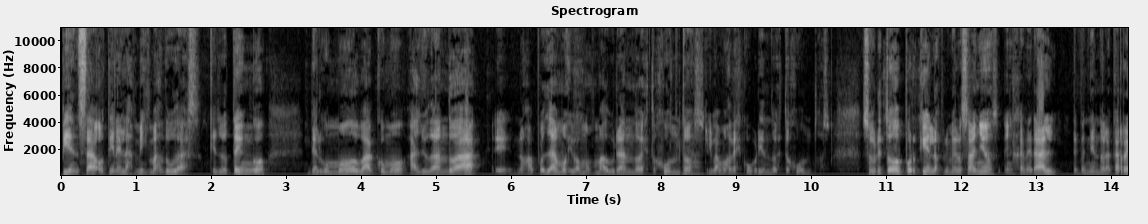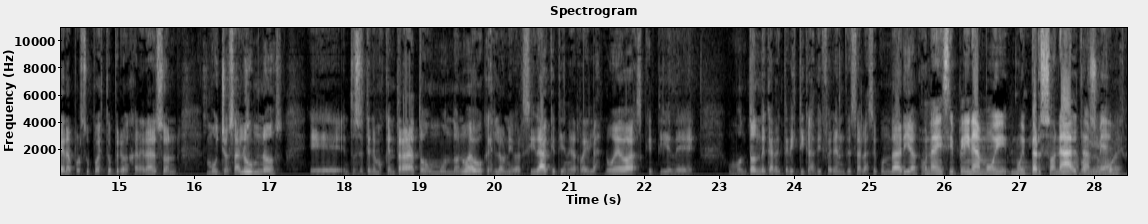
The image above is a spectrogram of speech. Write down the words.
piensa o tiene las mismas dudas que yo tengo, de algún modo va como ayudando a, eh, nos apoyamos y vamos madurando esto juntos y vamos descubriendo esto juntos. Sobre todo porque en los primeros años, en general, dependiendo de la carrera, por supuesto, pero en general son muchos alumnos, eh, entonces tenemos que entrar a todo un mundo nuevo, que es la universidad, que tiene reglas nuevas, que tiene un montón de características diferentes a la secundaria. Una disciplina muy muy personal también.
